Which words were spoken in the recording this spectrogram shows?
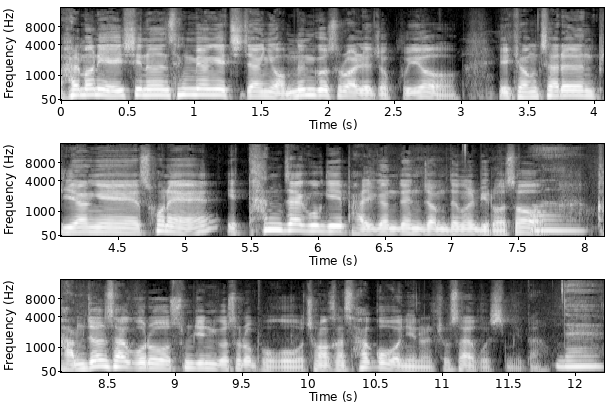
할머니 A 씨는 생명에 지장이 없는 것으로 알려졌고요. 이 경찰은 비양의 손에 이 탄 자국이 발견된 점 등을 미뤄서 감전 사고로 숨진 것으로 보고 정확한 사고 원인을 조사하고 있습니다. 네.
